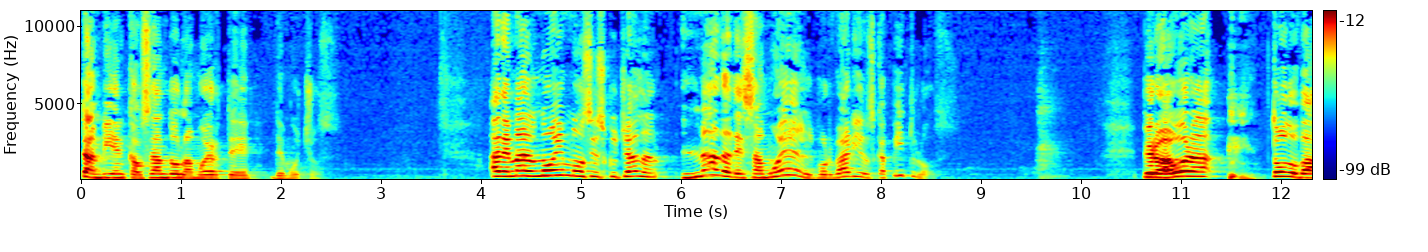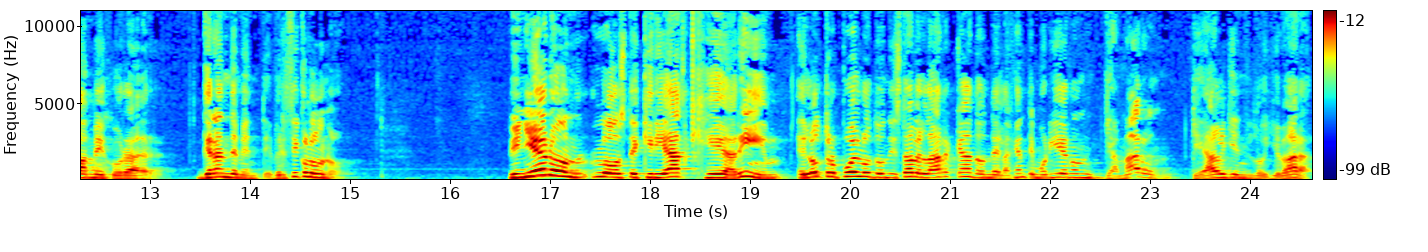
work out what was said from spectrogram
también causando la muerte de muchos. Además, no hemos escuchado nada de Samuel por varios capítulos. Pero ahora todo va a mejorar grandemente. Versículo 1. Vinieron los de Kiriat Jearim, el otro pueblo donde estaba el arca, donde la gente murieron, llamaron que alguien lo llevara.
